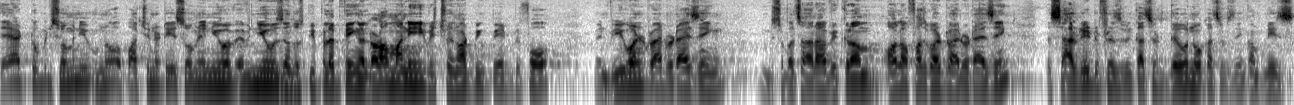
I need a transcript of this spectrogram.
there are too many, so many new opportunities, so many new avenues, and those people are paying a lot of money which was not being paid before. When we went into advertising, Mr. Balsara, Vikram, all of us got into advertising. The salary difference we considered, there were no consulting companies,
